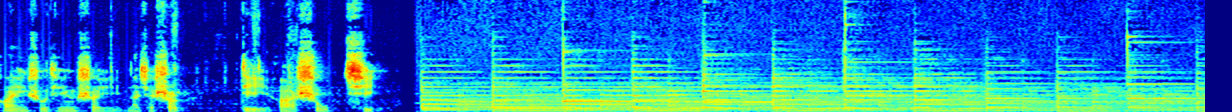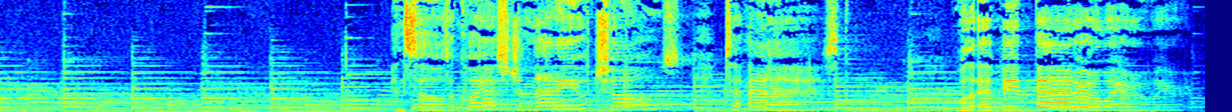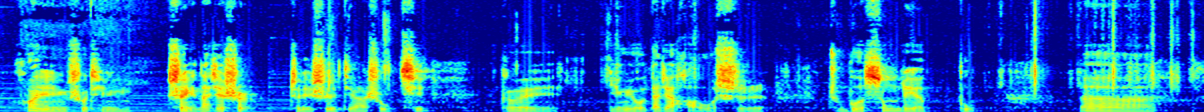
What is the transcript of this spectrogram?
欢迎收听《摄影那些事儿》第二十五期。And so the question that you chose to ask Will it be better where we're 欢迎收听《摄影那些事儿》，这里是第二十五期。各位影友，大家好，我是主播松烈布。呃，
